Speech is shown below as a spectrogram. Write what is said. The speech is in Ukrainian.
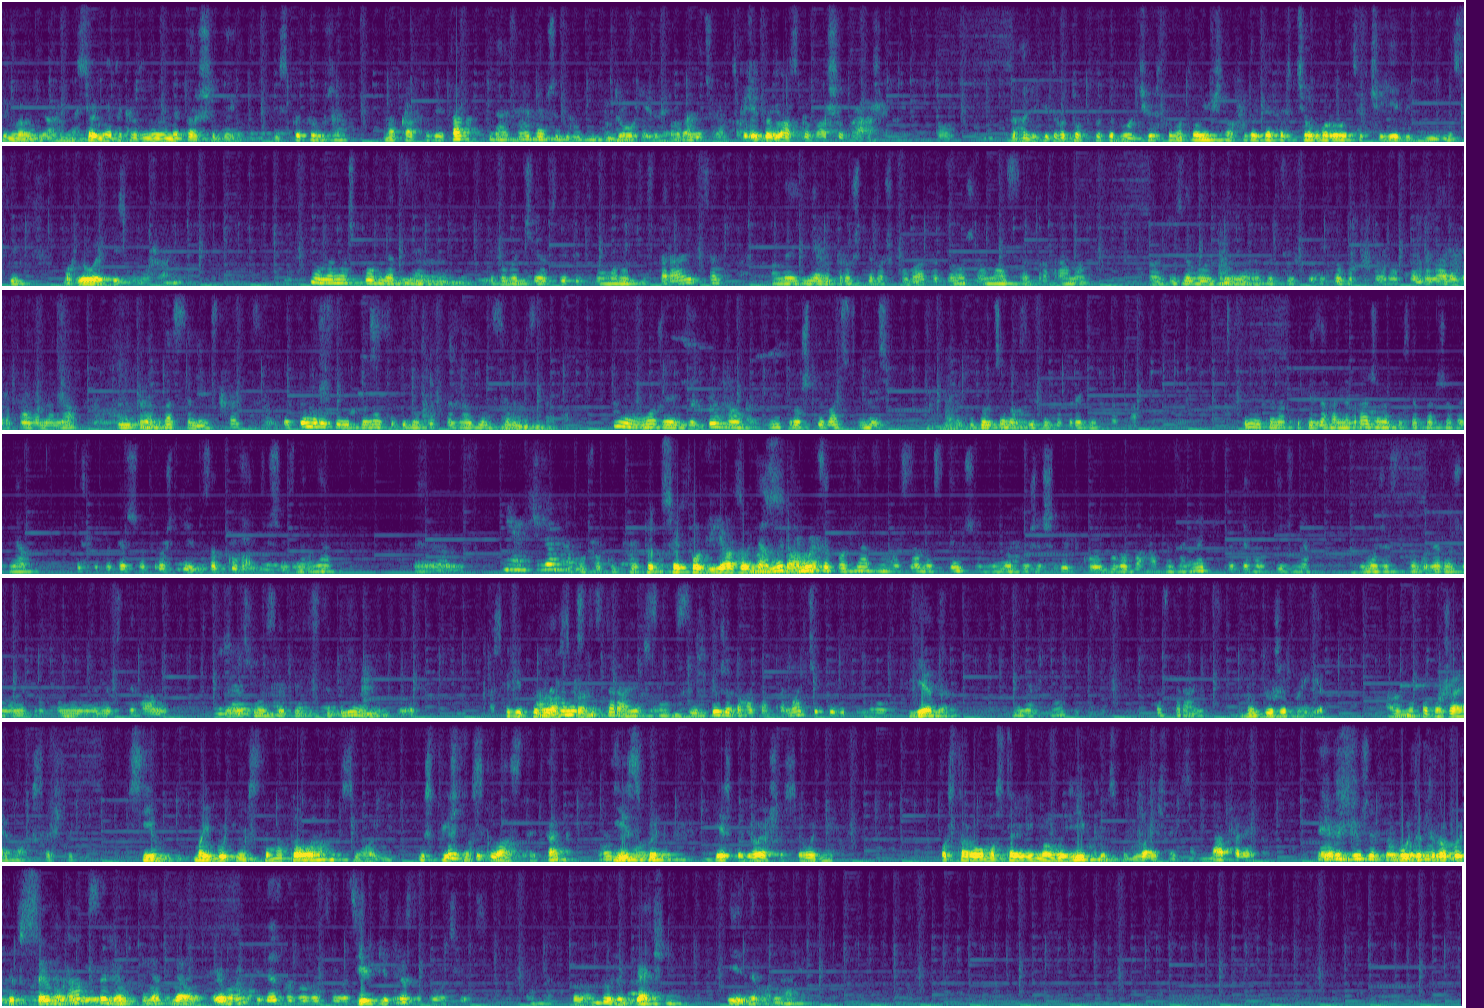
Діагноз. Сьогодні, я так розумію, не перший день іспиту вже на кафедрі, так? Да, сьогодні вже другий день. Другий день, Скажіть, будь ласка, ваше враження про взагалі підготовку здобувачів стоматологічного факультету в цьому році, чи є відмінності, можливо, якісь побажання? Ну, на наш погляд, е, здобувачі освіти в цьому році стараються, але їм трошки важкувато, тому що у нас е, програма фізіології до цих від того року була розрахована на, два семестри. У цьому році відбулася підготовка за один семестр. Ну, може, із-за того він трошки важче, ніж здобувачам освіти попередніх роках. І у нас таке загальне враження після першого дня іспиту те, що трошки садкуватіші знання е, тому факультету. Тобто це пов'язано Да, ми, саме ми це пов'язуємо саме з тим, що воно дуже швидко було багато занять протягом тижня, і може з цим пов'язано, що вони просто не, не встигали переосмислити дисципліну. Скажіть, будь Але вони стараються. Всі дуже багато автоматчиків у цьому році. є, да? Є автоматчики, та стараються. Ну, дуже приємно. Але ми побажаємо все ж таки всім майбутнім стоматологам сьогодні успішно скласти так, іспит. І сподіваюся, що сьогодні по старому новий рік, і сподіваюся, що екзаменатори Будуть дуже будуть робити все можливе для, для, отримання. Тільки для здобувачів. Вам дуже вдячні. І йдемо.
